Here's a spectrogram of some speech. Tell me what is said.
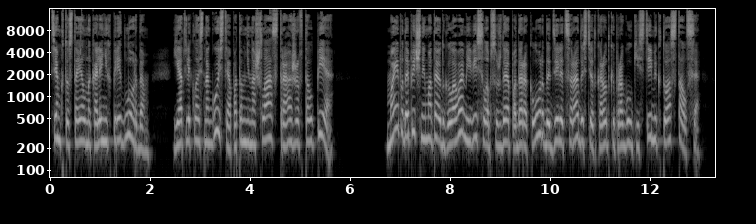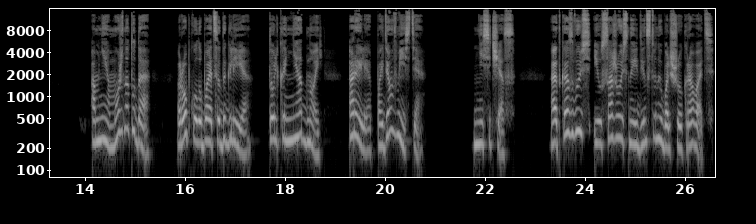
Тем, кто стоял на коленях перед лордом — я отвлеклась на гостя, а потом не нашла стража в толпе. Мои подопечные мотают головами и, весело обсуждая подарок лорда, делятся радостью от короткой прогулки с теми, кто остался. «А мне можно туда?» Робко улыбается Деглия. «Только не одной. Арелия, пойдем вместе?» «Не сейчас». Отказываюсь и усаживаюсь на единственную большую кровать.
